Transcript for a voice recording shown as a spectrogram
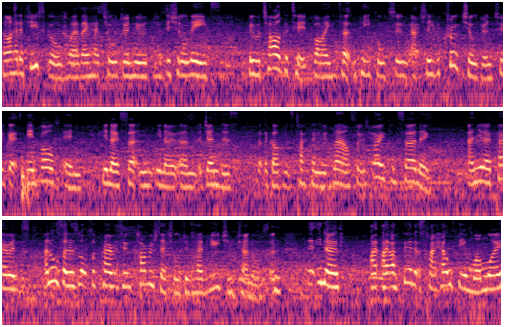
and I had a few schools where they had children who had additional needs. Who were targeted by certain people to actually recruit children to get involved in, you know, certain, you know, um, agendas that the government's tackling with now. So it's very concerning and you know parents and also there's lots of parents who encourage their children to have youtube channels and you know I- I, I feel that's quite healthy in one way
